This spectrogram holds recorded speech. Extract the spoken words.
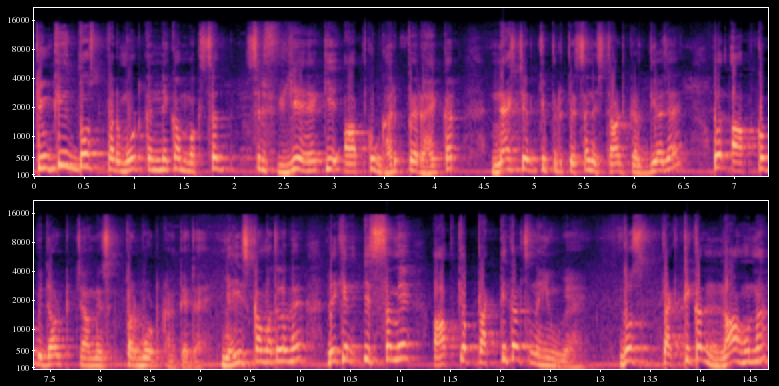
क्योंकि दोस्त प्रमोट करने का मकसद सिर्फ़ ये है कि आपको घर पे रहकर नेक्स्ट ईयर की प्रिपरेशन स्टार्ट कर दिया जाए और आपको विदाउट एग्जामिनेशन प्रमोट कर दिया जाए। यही इसका मतलब है। लेकिन इस समय आपके प्रैक्टिकल्स नहीं हुए हैं। दोस्त प्रैक्टिकल ना होना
